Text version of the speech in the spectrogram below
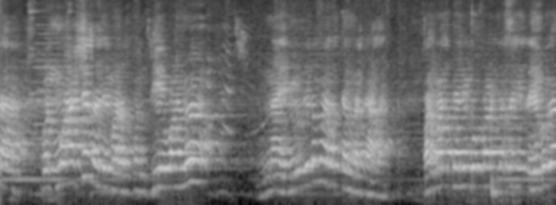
असता. पण मासे झाले महाराज पण देवानं नाही मिळू दिलं महाराज त्यांना काला परमात्म्याने गोपाळांना सांगितलं हे बघा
